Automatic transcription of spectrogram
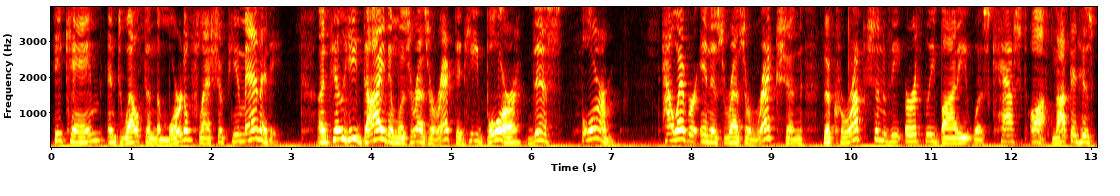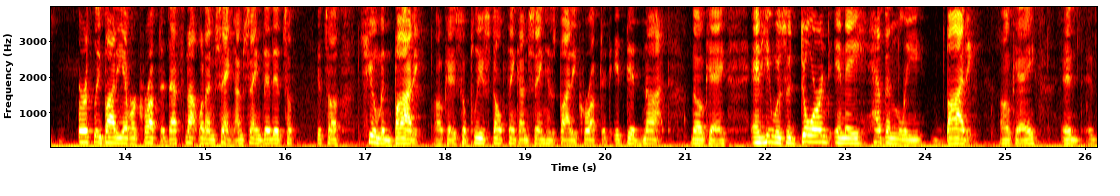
He came and dwelt in the mortal flesh of humanity. Until he died and was resurrected, he bore this form. However, in his resurrection, the corruption of the earthly body was cast off. Not that his earthly body ever corrupted. That's not what I'm saying. I'm saying that it's a it's a human body. Okay, so please don't think I'm saying his body corrupted. It did not. Okay, and he was adorned in a heavenly body. Okay, and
